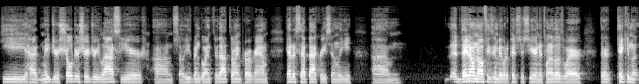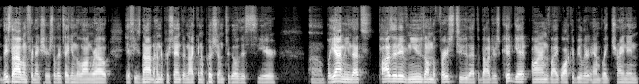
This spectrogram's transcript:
He had major shoulder surgery last year, um, so he's been going through that throwing program. He had a setback recently. Um, they don't know if he's going to be able to pitch this year, and it's one of those where they're taking the they still have him for next year, so they're taking the long route. If he's not 100, percent they're not going to push him to go this year. Um, but yeah, I mean that's positive news on the first two that the Dodgers could get arms like Walker Buehler and Blake Treinen.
